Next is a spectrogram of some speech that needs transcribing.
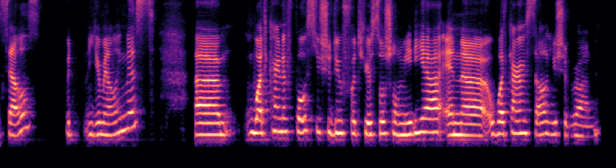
sales with your mailing list um, what kind of posts you should do for your social media and uh, what kind of sale you should run.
